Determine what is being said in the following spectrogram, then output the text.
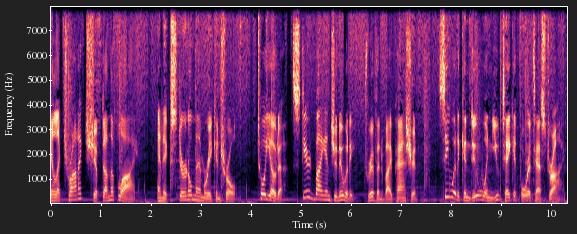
electronic shift on the fly, and external memory control. Toyota, steered by ingenuity, driven by passion. See what it can do when you take it for a test drive.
